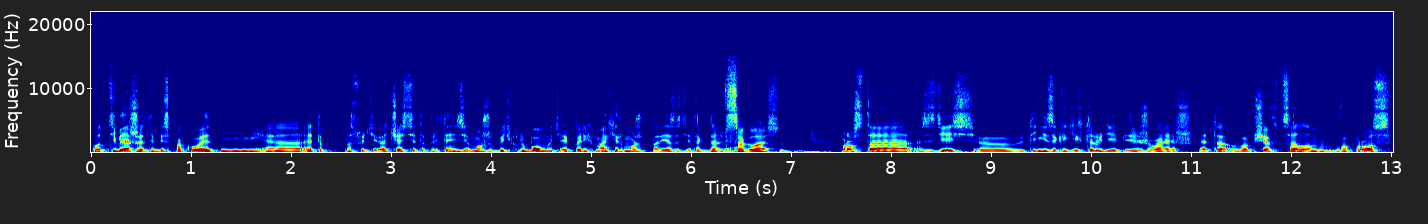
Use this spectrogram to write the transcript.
Вот тебя же это беспокоит. э, Это, по сути, отчасти эта претензия может быть к любому. Тебя и парикмахер может порезать и так далее. Согласен. Просто здесь э, ты не за каких-то людей переживаешь. Это вообще в целом вопрос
